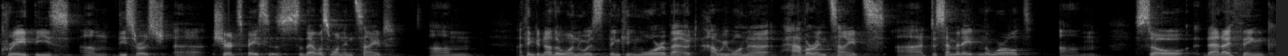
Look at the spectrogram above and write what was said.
create these um, these sort of uh, shared spaces. So that was one insight. Um, I think another one was thinking more about how we want to have our insights uh, disseminate in the world. Um, so that I think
